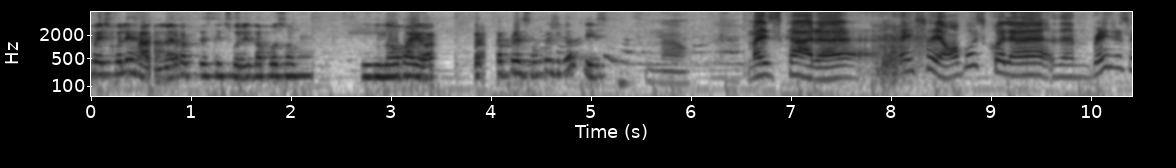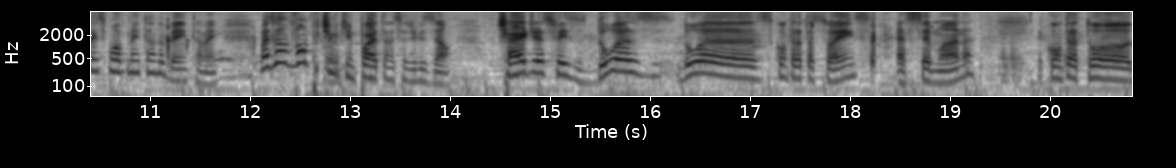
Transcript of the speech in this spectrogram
foi a escolha errada. Não era pra ter sido escolhido na posição em Nova York. A pressão foi gigantesca. Não. Mas, cara, é isso aí, é uma boa escolha. É, é, Raiders vem se movimentando bem também. Mas vamos, vamos pro time que importa nessa divisão. Chargers fez duas, duas contratações essa semana. Contratou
